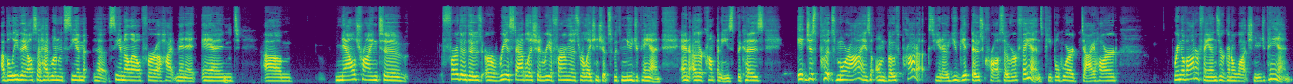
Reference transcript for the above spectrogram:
i believe they also had one with CM, uh, cmll for a hot minute. And um, now trying to further those or reestablish and reaffirm those relationships with New Japan and other companies because it just puts more eyes on both products. You know, you get those crossover fans, people who are diehard Ring of Honor fans are going to watch New Japan.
